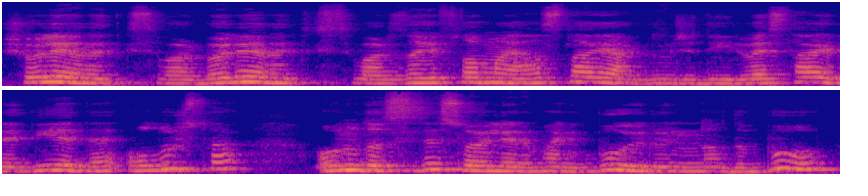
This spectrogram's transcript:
Şöyle yan etkisi var, böyle yan etkisi var. Zayıflamaya asla yardımcı değil vesaire diye de olursa onu da size söylerim. Hani bu ürünün adı bu.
